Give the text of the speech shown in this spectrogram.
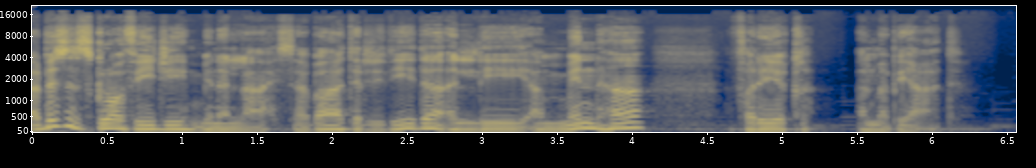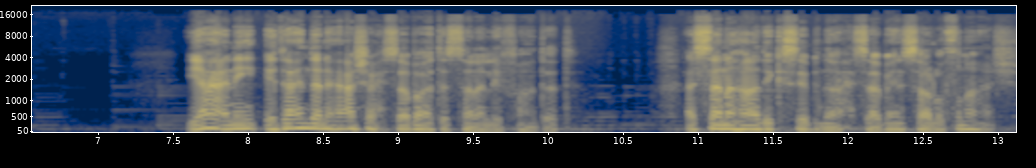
ال business growth يجي من الحسابات الجديدة اللي يأمنها فريق المبيعات. يعني إذا عندنا 10 حسابات السنة اللي فاتت السنة هذه كسبنا حسابين صاروا 12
